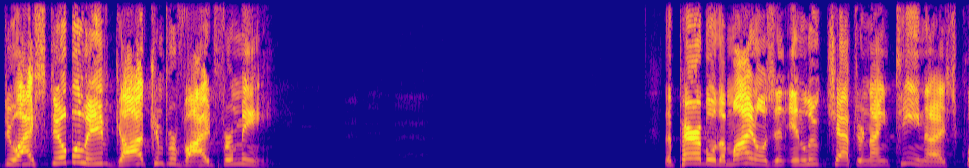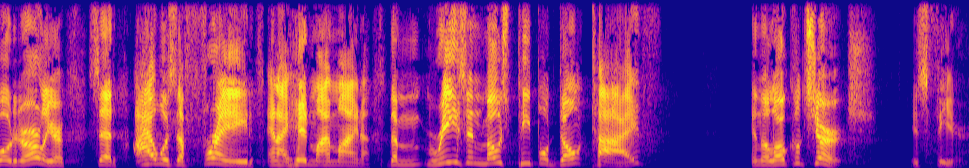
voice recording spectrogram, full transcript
Do I still believe God can provide for me? The parable of the minas in, in Luke chapter 19, I quoted earlier, said, I was afraid and I hid my mina. The reason most people don't tithe in the local church is fear.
